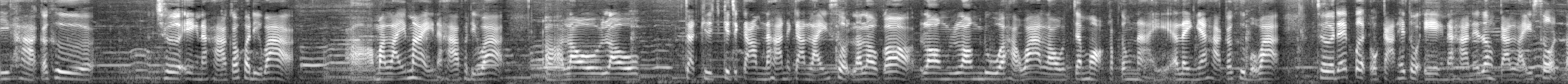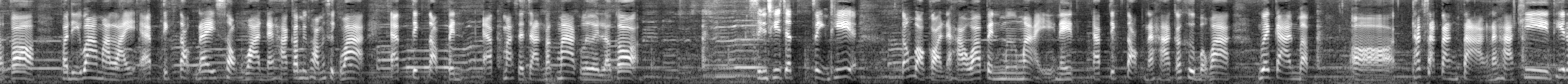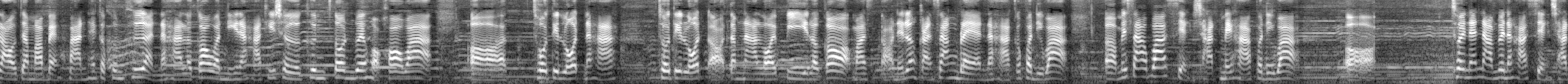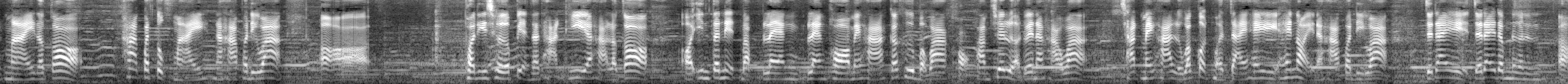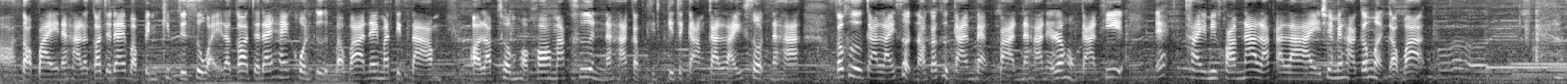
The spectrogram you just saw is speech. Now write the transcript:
ดีค่ะก็คือเชอเองนะคะ ก็พอดีว่ามาไลฟ์ใหม่นะคะพอดีว่าเอ่อเราเราจัดกิจกรรมนะคะในการไลฟ์สดแล้วเราก็ลองลองดูค่ะว่าเราจะเหมาะกับตรงไหนอะไรเงี้ยค่ะ ก็คือบอกว่าเชอได้เปิดโอกาสให้ตัวเองนะคะ ในเรื่องของการไลฟ์สด แล้วก็พอดีว่ามาไลฟ์แอป TikTok ได้ 2 วันนะคะ ก็มีความรู้สึกว่าแอป TikTok เป็นแอปมหัศจรรย์มาก ๆ เลย แล้วก็สิ่งที่จะสิ่งที่ ต้องบอกก่อนนะคะว่าเป็นมือใหม่ในแอป TikTok นะคะ ก็คือบอกว่าด้วยการแบบทักษะต่างๆนะคะที่ที่เราจะมาแบ่งปันให้กับเพื่อนๆนะคะ แล้วก็วันนี้นะคะที่เชอขึ้นต้นด้วยหัวข้อว่าโชติรสนะคะโชติรสตำนานร้อยปี แล้วก็มาในเรื่องการสร้างแบรนด์นะคะ ก็พอดีว่าไม่ทราบว่าเสียงชัดไหมคะพอดีว่าช่วยแนะนำด้วยนะคะ เสียงชัดไหมแล้วก็ภาคประตุกไหมนะคะพอดีว่า พอดีเชอเปลี่ยนสถานที่อะค่ะ แล้วก็ออินเทอร์เน็ตแบบแรงแรงพอไหมคะ ก็คือแบบว่าขอความช่วยเหลือด้วยนะคะว่าชัดไหมคะ หรือว่ากดหัวใจให้ให้หน่อยนะคะ พอดีว่าจะได้จะได้ดำเนินต่อไปนะคะ แล้วก็จะได้แบบเป็นคลิปสวยๆแล้วก็จะได้ให้คนอื่นแบบว่าได้มาติดตามรับชมหัวข้อมากขึ้นนะคะ กับกิจกรรมการไลฟ์สดนะคะ ก็คือการไลฟ์สดเนาะก็คือการแบ่งปันนะคะ ในเรื่องของการที่เอ๊ะใครมีความน่ารักอะไรใช่ไหมคะก็เหมือนกับว่า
